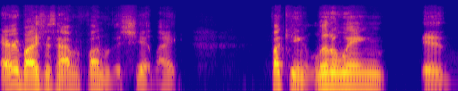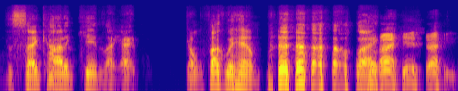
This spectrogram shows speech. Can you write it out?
everybody's just having fun with this shit. Like fucking Little Wing, is the psychotic kid. Like I don't fuck with him. like right, right.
